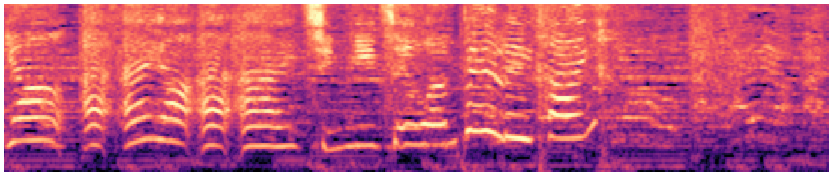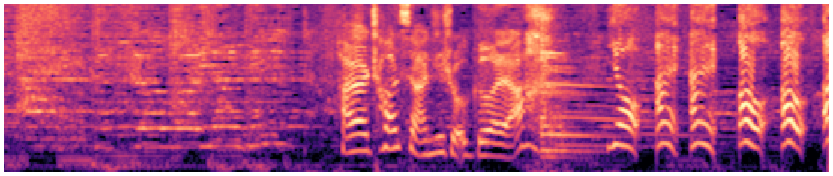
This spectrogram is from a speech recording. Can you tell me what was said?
要爱爱要爱爱，请你千万别离开。还是超喜欢这首歌呀！要爱爱哦哦哦！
